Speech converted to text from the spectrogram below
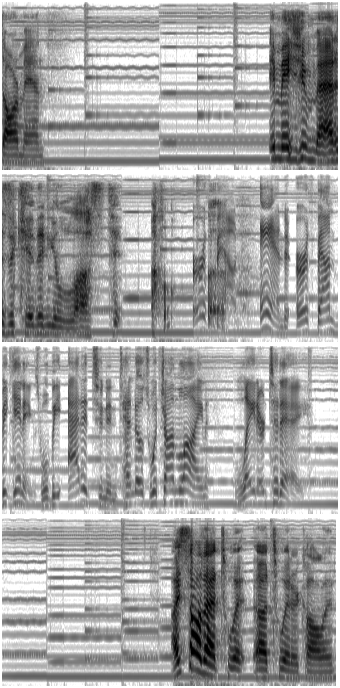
Starman. It made you mad as a kid, then you lost it. Oh. Earthbound and Earthbound Beginnings will be added to Nintendo Switch Online later today. I saw that twi- uh, Twitter, Colin.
